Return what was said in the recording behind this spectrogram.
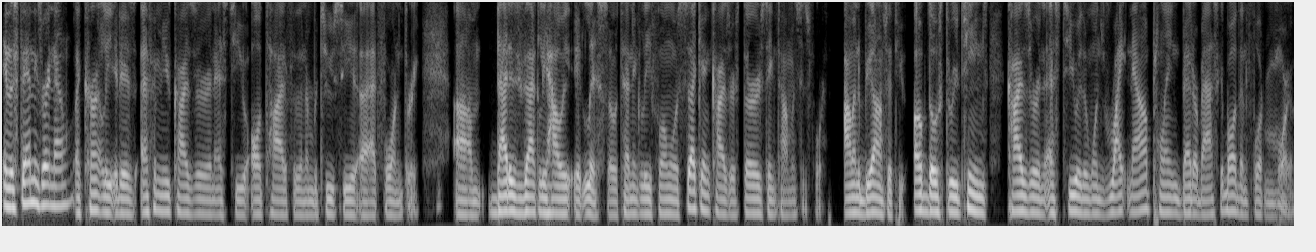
in the standings right now, like currently it is FMU, Keiser, and STU all tied for the number two seed uh, at four and three. Um, that is exactly how it, lists. So technically, FOMO is second, Keiser third, St. Thomas is fourth. I'm going to be honest with you. Of those three teams, Keiser and STU are the ones right now playing better basketball than Florida Memorial.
